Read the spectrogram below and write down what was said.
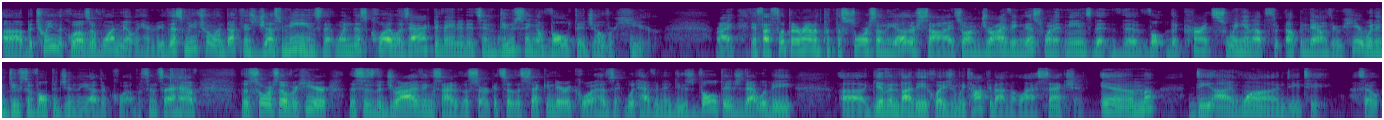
uh, between the coils of 1 millihenry. This mutual inductance just means that when this coil is activated, it's inducing a voltage over here right? If I flip it around and put the source on the other side, so I'm driving this one, it means that the, the current swinging up, up and down through here would induce a voltage in the other coil. But since I have the source over here, this is the driving side of the circuit, so the secondary coil has, would have an induced voltage that would be uh, given by the equation we talked about in the last section, M di1 dt. So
